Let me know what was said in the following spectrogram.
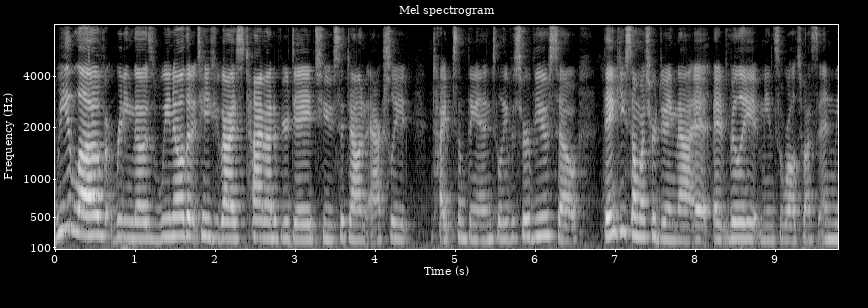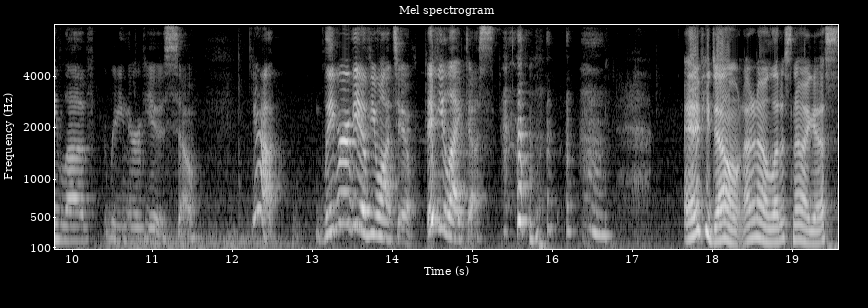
we love reading those. We know that it takes you guys time out of your day to sit down and actually type something in to leave us a review. So thank you so much for doing that. It, it really means the world to us, and we love reading the reviews. So yeah, leave a review if you want to, if you liked us. And if you don't, I don't know, let us know, I guess.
